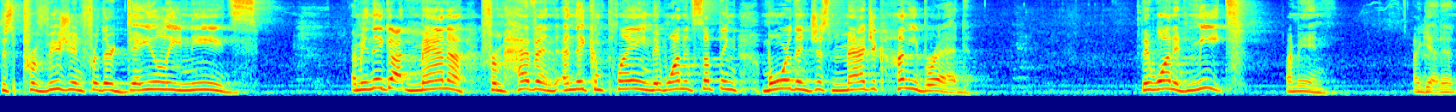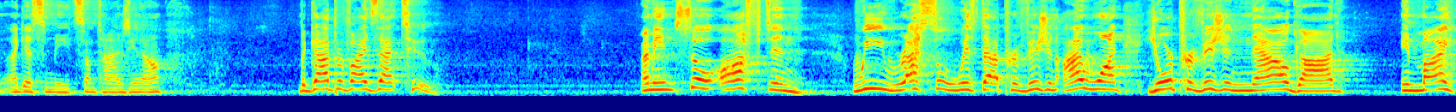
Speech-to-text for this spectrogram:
this provision for their daily needs. I mean, they got manna from heaven and they complained. They wanted something more than just magic honey bread. They wanted meat. I mean, I get it. I guess meat sometimes, you know. But God provides that too. I mean, so often we wrestle with that provision. I want your provision now, God. in my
